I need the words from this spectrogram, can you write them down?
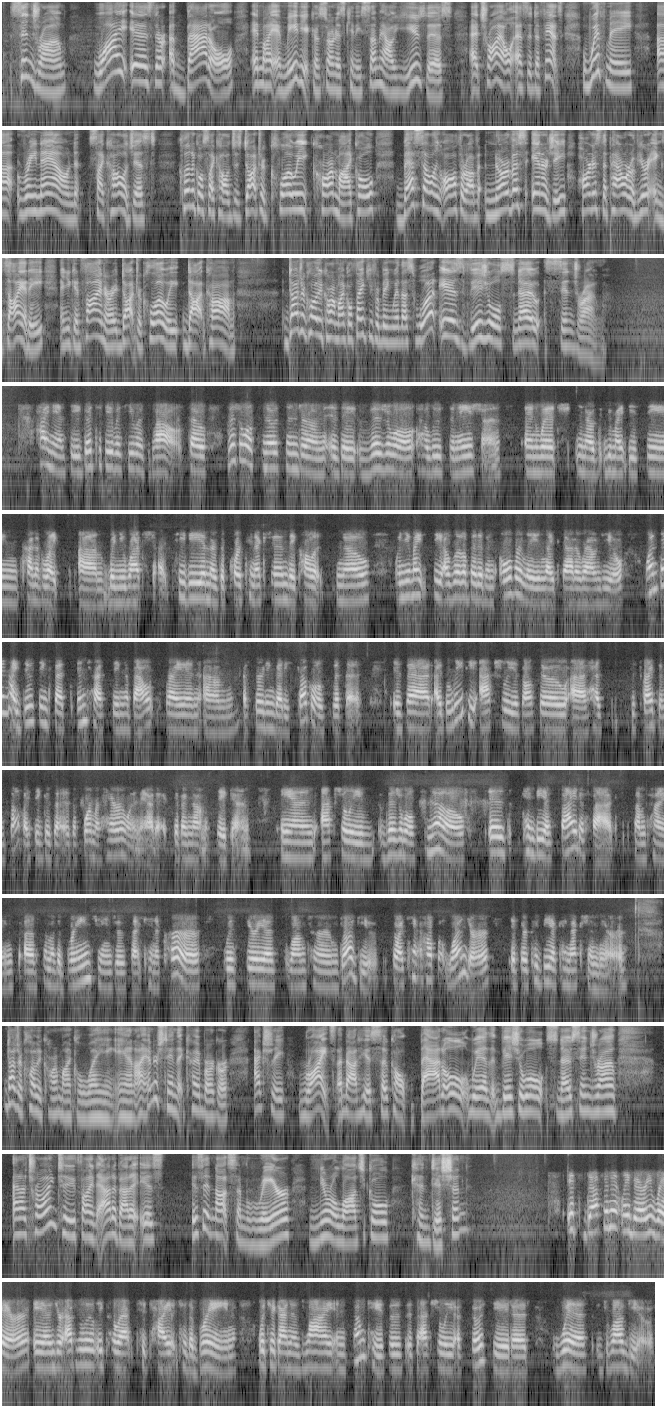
syndrome? Why is there a battle? And my immediate concern is can he somehow use this at trial as a defense? With me, uh, renowned psychologist, clinical psychologist Dr. Chloe Carmichael, best-selling author of Nervous Energy: Harness the Power of Your Anxiety, and you can find her at drchloe.com. Dr. Chloe Carmichael, thank you for being with us. What is visual snow syndrome? Hi, Nancy. Good to be with you as well. So, visual snow syndrome is a visual hallucination in which, you know, you might be seeing kind of like um, when you watch uh, TV and there's a poor connection, they call it snow. When you might see a little bit of an overlay like that around you. One thing I do think that's interesting about Bryan um, asserting that he struggles with this is that I believe he actually is also uh, has described himself, I think, as a, as a former heroin addict, if I'm not mistaken. And actually, visual snow is can be a side effect sometimes of some of the brain changes that can occur with serious long-term drug use. So I can't help but wonder if there could be a connection there. Dr. Chloe Carmichael weighing in. I understand that Kohberger actually writes about his so called battle with visual snow syndrome and I'm trying to find out about it. Is is it not some rare neurological condition? It's definitely very rare, and you're absolutely correct to tie it to the brain, which again is why in some cases it's actually associated with drug use.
